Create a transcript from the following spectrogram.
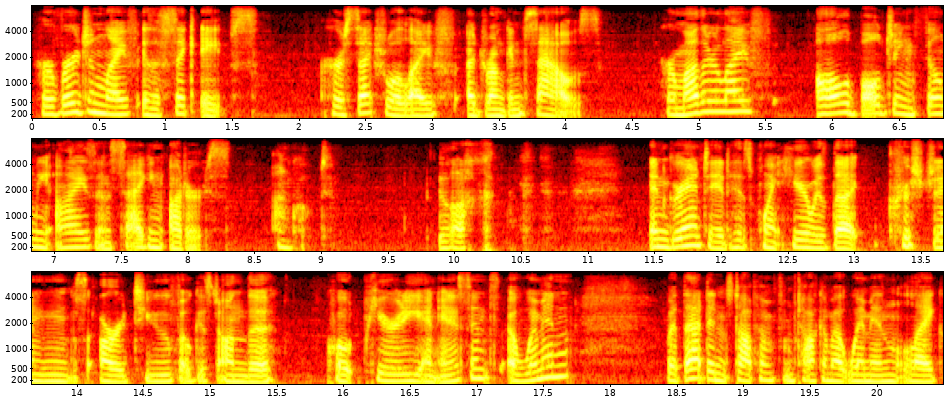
Her virgin life is a sick ape's, her sexual life a drunken sow's, her mother life all bulging filmy eyes and sagging udders. Unquote. Ugh. And granted, his point here was that Christians are too focused on the quote purity and innocence of women, but that didn't stop him from talking about women like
